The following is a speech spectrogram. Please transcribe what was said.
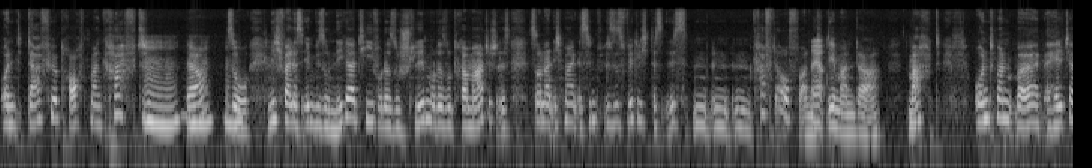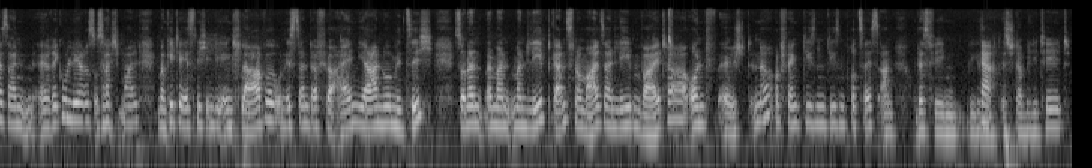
Und dafür braucht man Kraft. Mhm, ja, mhm, mhm, so. Nicht, weil das irgendwie so negativ oder so schlimm oder so dramatisch ist, sondern ich meine, es, sind, es ist wirklich, das ist ein, ein, ein Kraftaufwand, ja. den man da macht. Und man äh, hält ja sein äh, reguläres, so sag ich mal, man geht ja jetzt nicht in die Enklave und ist dann dafür ein Jahr nur mit sich, sondern man, man lebt ganz normal sein Leben weiter und, äh, ne, und fängt diesen, diesen Prozess an. Und deswegen, wie gesagt, ja. ist Stabilität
